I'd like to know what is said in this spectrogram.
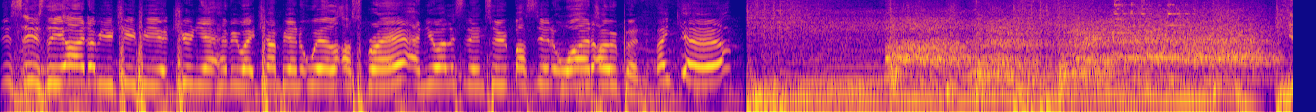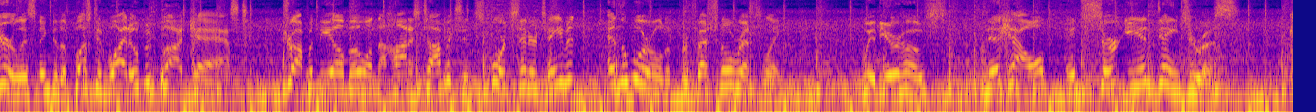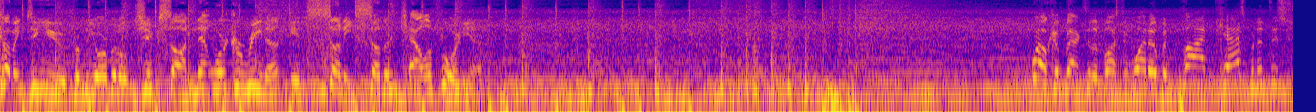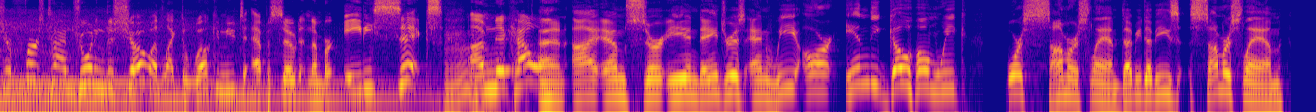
This is the IWGP Junior Heavyweight Champion Will Ospreay, and you are listening to Busted Wide Open. Thank you. You're listening to the Busted Wide Open podcast, dropping the elbow on the hottest topics in sports entertainment and the world of professional wrestling. With your hosts, Nick Howell and Sir Ian Dangerous. Coming to you from the Orbital Jigsaw Network Arena in sunny Southern California. Welcome back to the Busted Wide Open podcast. But if this is your first time joining the show, I'd like to welcome you to episode number 86. Hmm. I'm Nick Howell. And I am Sir Ian Dangerous, and we are in the go home week for SummerSlam. WWE's SummerSlam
